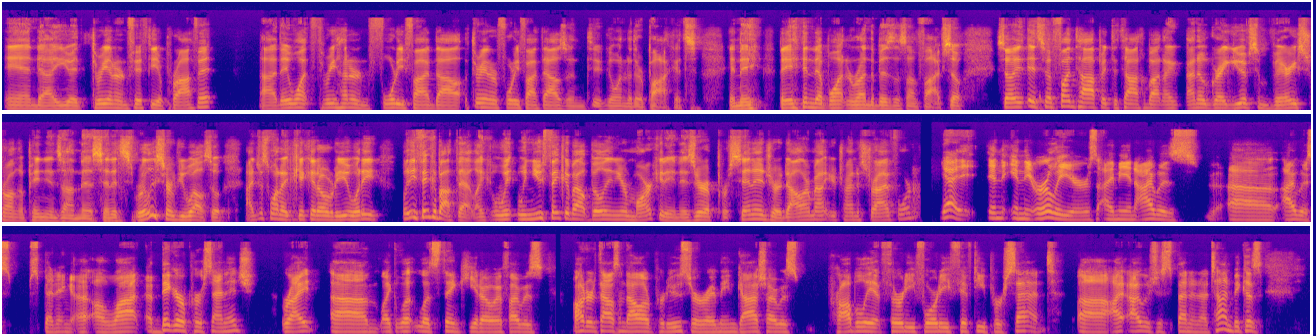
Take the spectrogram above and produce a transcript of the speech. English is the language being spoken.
and uh, you had 350 of profit uh, they want three hundred and forty-five dollars, three hundred forty-five thousand to go into their pockets, and they they end up wanting to run the business on five. So, so it's a fun topic to talk about. I, I, know, Gregg, you have some very strong opinions on this, and it's really served you well. So, I just want to kick it over to you. What do you what do you think about that? Like, when, when you think about building your marketing, is there a percentage or a dollar amount you're trying to strive for? Yeah, in in the early years, I mean, I was uh, I was spending a, a lot, a bigger percentage right? Um, like let, us think, you know, if I was $100,000 producer, I mean, gosh, I was probably at 30, 40, 50%. Uh, I, I was just spending a ton because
